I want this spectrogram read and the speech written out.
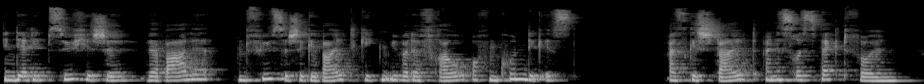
in der die psychische, verbale und physische Gewalt gegenüber der Frau offenkundig ist, als Gestalt eines respektvollen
